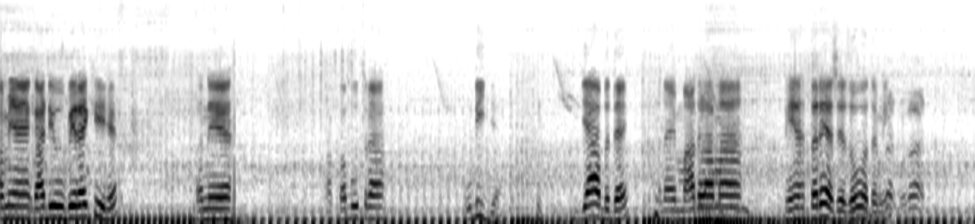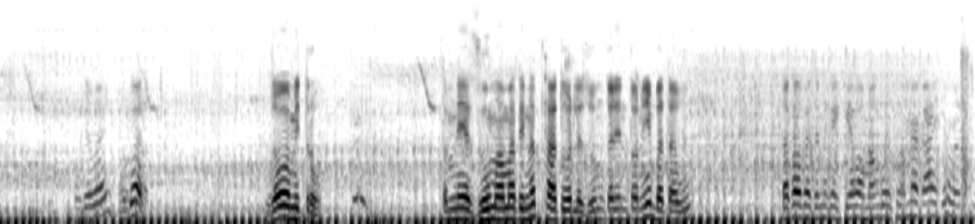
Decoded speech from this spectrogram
અમે અહીંયા ગાડી ઊભી રાખી છે. અને કબૂતરા ઉડી ગયા. ગયા બધાય. અને માદળામાં ભેંસ તરે છે જોવો તમે. શું કહેવાય? ભગર જોવો મિત્રો. તમને ઝૂમ આમાંથી નથી થતું એટલે ઝૂમ કરીને તો નહીં બતાવું. તફાભાઈ તમે કંઈ કહેવા માંગો છો? અમે કાંઈ કહેવા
